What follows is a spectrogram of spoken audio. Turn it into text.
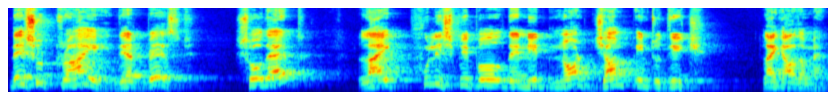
They should try their best so that, like foolish people, they need not jump into ditch like other men.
